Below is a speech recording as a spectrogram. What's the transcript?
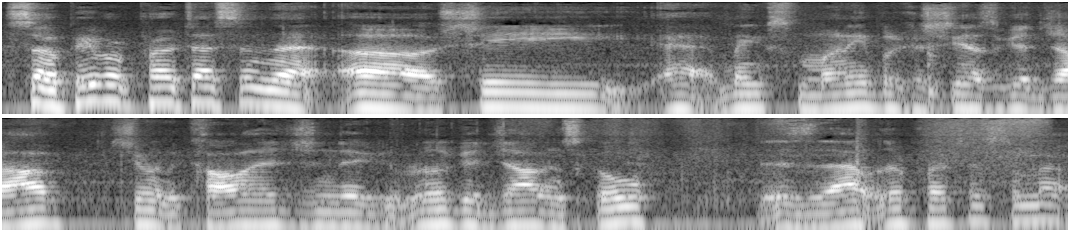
So people are protesting that uh, she ha- makes money because she has a good job. She went to college and did a real good job in school. Is that what they're protesting about?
